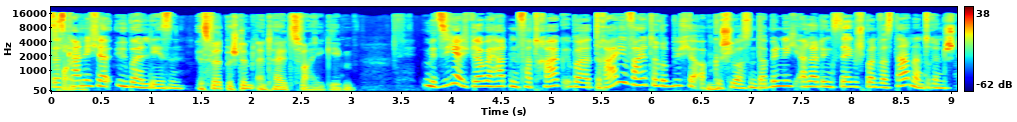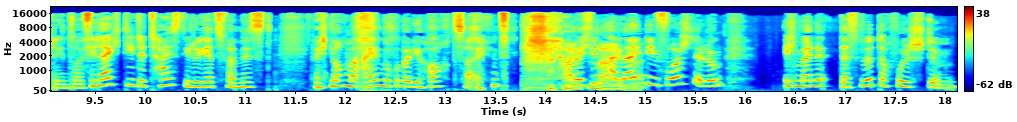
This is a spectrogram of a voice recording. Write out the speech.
Das Freudig. kann ich ja überlesen. Es wird bestimmt ein Teil 2 geben. Mit Sicherheit, ich glaube, er hat einen Vertrag über drei weitere Bücher abgeschlossen. Da bin ich allerdings sehr gespannt, was da dann drin stehen soll. Vielleicht die Details, die du jetzt vermisst. Vielleicht noch mal ein Buch über die Hochzeit. Aber ich finde allein die Vorstellung, ich meine, das wird doch wohl stimmen,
